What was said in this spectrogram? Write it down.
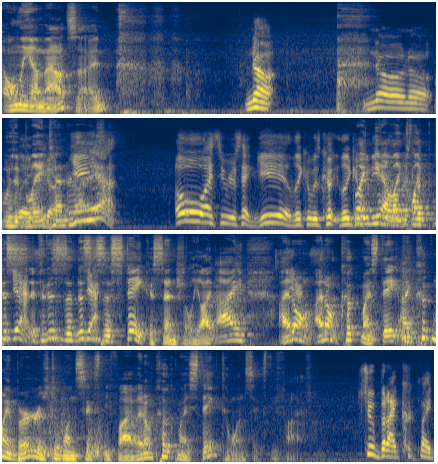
only on the outside. No, no, no. Was it blade uh, tenderized? Yeah, yeah. Oh, I see what you're saying. Yeah, like it was cooked. Like, Like yeah, go like like this. Yes. If this is a, this Yes. is a steak essentially. Like I I don't I don't cook my steak. I cook my burgers to 165. I don't cook my steak to 165. true, but I cook my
